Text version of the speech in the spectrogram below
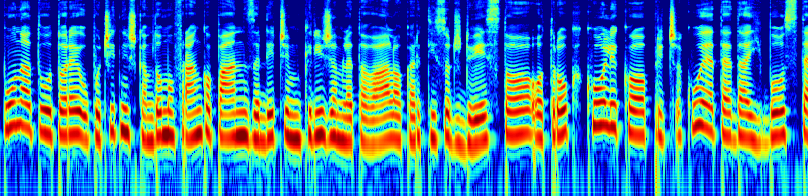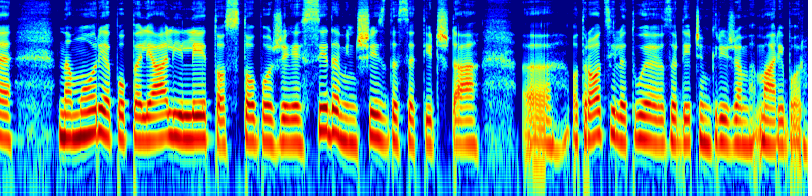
Punatu, torej v počitniškem domu Frankopan, z rdečim križem letovalo kar 1200 otrok. Koliko pričakujete, da jih boste na morje popeljali letos? To bo že 67-tič, da uh, otroci letujejo z rdečim križem Maribor.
